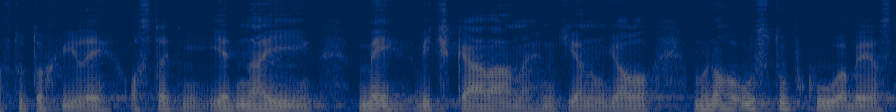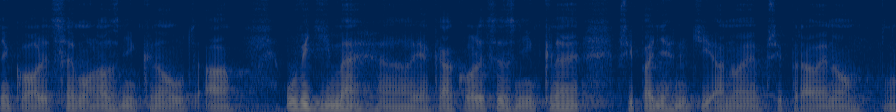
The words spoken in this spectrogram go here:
V tuto chvíli ostatní jednají, my vyčkáváme. Hnutí Ano udělalo mnoho ústupků, aby jasně koalice mohla vzniknout a uvidíme, eh, jaká koalice vznikne. Případně Hnutí Ano je připraveno eh,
